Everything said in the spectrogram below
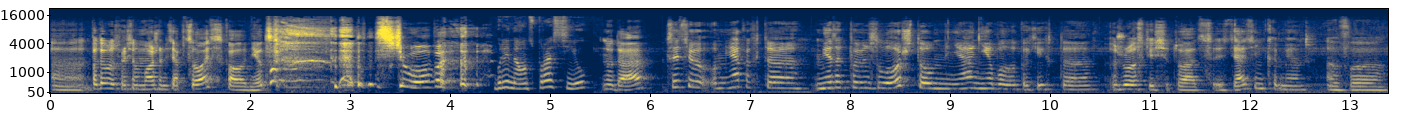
А, потом он спросил, можно ли тебя поцеловать? Я сказала, нет. С чего бы? Блин, а он спросил. Ну да. Кстати, у меня как-то... Мне так повезло, что у меня не было каких-то жестких ситуаций с дяденьками в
